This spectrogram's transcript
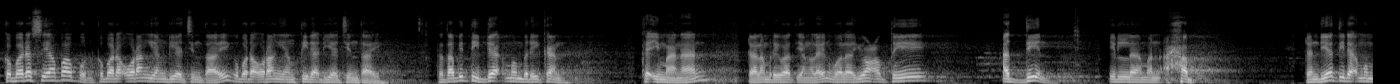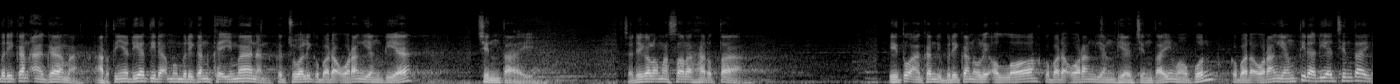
kepada siapa pun, kepada orang yang dia cintai, kepada orang yang tidak dia cintai. Tetapi tidak memberikan keimanan dalam riwayat yang lain wala yu'ti ad-din illa man ahab. Dan dia tidak memberikan agama, artinya dia tidak memberikan keimanan kecuali kepada orang yang dia cintai. Jadi kalau masalah harta itu akan diberikan oleh Allah kepada orang yang dia cintai maupun kepada orang yang tidak dia cintai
